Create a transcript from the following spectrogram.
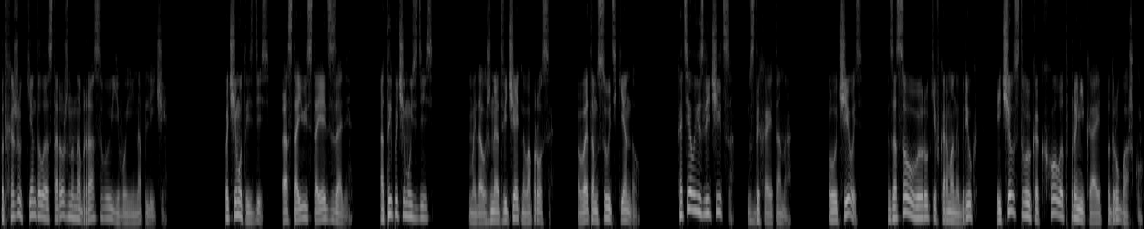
подхожу к Кендаллу и осторожно набрасываю его ей на плечи. «Почему ты здесь?» Остаюсь стоять сзади. «А ты почему здесь?» Мы должны отвечать на вопросы. В этом суть, Кендалл. «Хотела излечиться», — вздыхает она. «Получилось?» Засовываю руки в карманы брюк, и чувствую, как холод проникает под рубашку.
